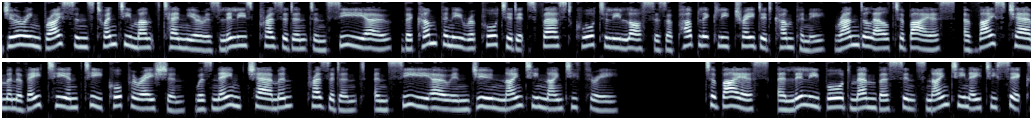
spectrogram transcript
During Bryson's 20-month tenure as Lilly's president and CEO, the company reported its first quarterly loss as a publicly traded company. Randall L. Tobias, a vice chairman of AT&T Corporation, was named chairman, president, and CEO in June 1993. Tobias, a Lilly board member since 1986,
